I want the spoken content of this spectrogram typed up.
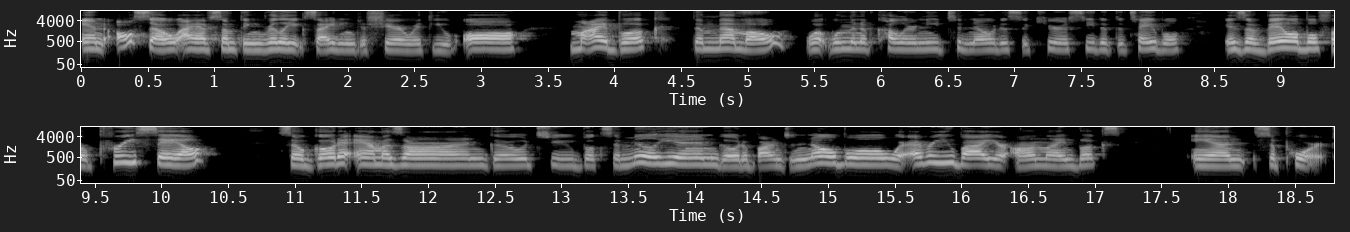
And also, I have something really exciting to share with you all. My book, The Memo What Women of Color Need to Know to Secure a Seat at the Table, is available for pre sale. So go to Amazon, go to Books a Million, go to Barnes and Noble, wherever you buy your online books, and support.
